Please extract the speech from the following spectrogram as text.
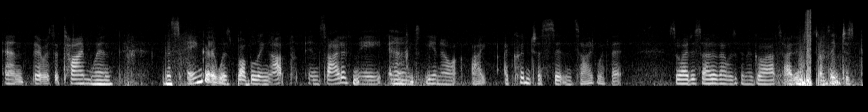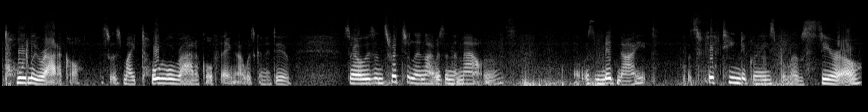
and there was a time when this anger was bubbling up inside of me, and, you know, I, I couldn't just sit inside with it. So I decided I was going to go outside and do something just totally radical. This was my total radical thing I was going to do. So I was in Switzerland, I was in the mountains. It was midnight. It was 15 degrees below zero.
